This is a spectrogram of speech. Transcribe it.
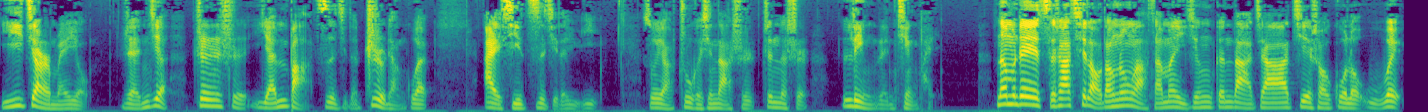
一件没有。人家真是严把自己的质量关，爱惜自己的羽翼，所以啊，朱可心大师真的是令人敬佩。那么这紫砂七老当中啊，咱们已经跟大家介绍过了五位，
